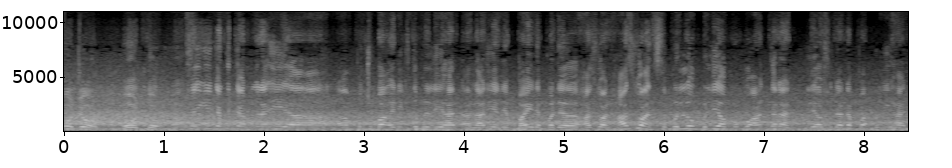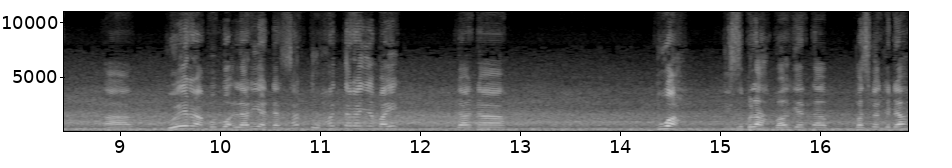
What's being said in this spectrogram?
mujur untuk saya ingin katakan mengenai uh, uh, percubaan ini kita boleh lihat uh, larian yang baik daripada Hazwan. Hazwan sebelum beliau membuat hantaran, beliau sudah dapat melihat uh, Guera membuat larian dan satu hantaran yang baik dan uh, buah di sebelah bahagian uh, pasukan Kedah.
